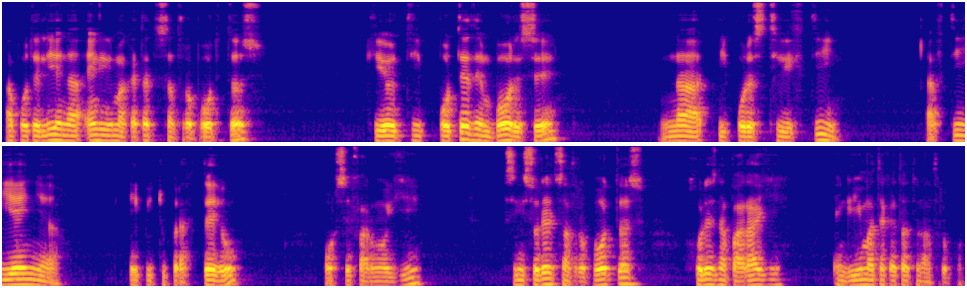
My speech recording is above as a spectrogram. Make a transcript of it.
αποτελεί ένα έγκλημα κατά της ανθρωπότητας και ότι ποτέ δεν μπόρεσε να υποστηριχτεί αυτή η έννοια επί του πρακτέου ως εφαρμογή στην ιστορία της ανθρωπότητας χωρίς να παράγει εγκλήματα κατά των ανθρώπων.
